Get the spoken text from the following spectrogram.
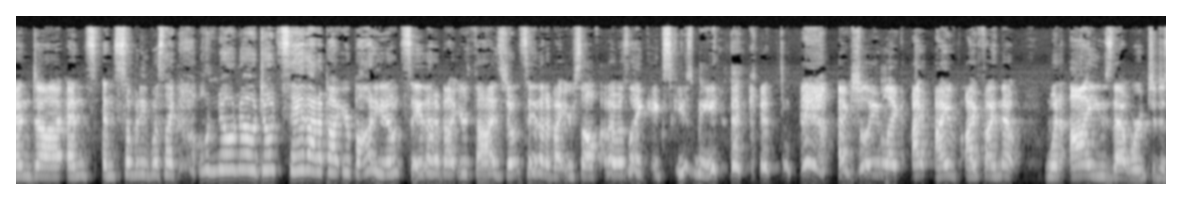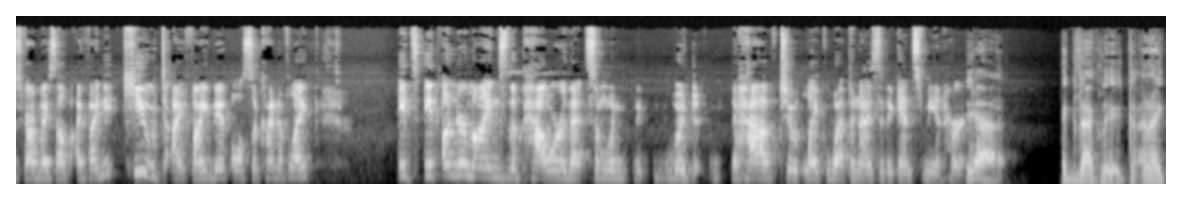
and uh and and somebody was like oh no no don't say that about your body. Don't say that about your thighs. Don't say that about yourself. And i was like excuse me. Actually like I, I i find that when i use that word to describe myself i find it cute. I find it also kind of like it's it undermines the power that someone would have to like weaponize it against me and hurt. Yeah, exactly. And I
